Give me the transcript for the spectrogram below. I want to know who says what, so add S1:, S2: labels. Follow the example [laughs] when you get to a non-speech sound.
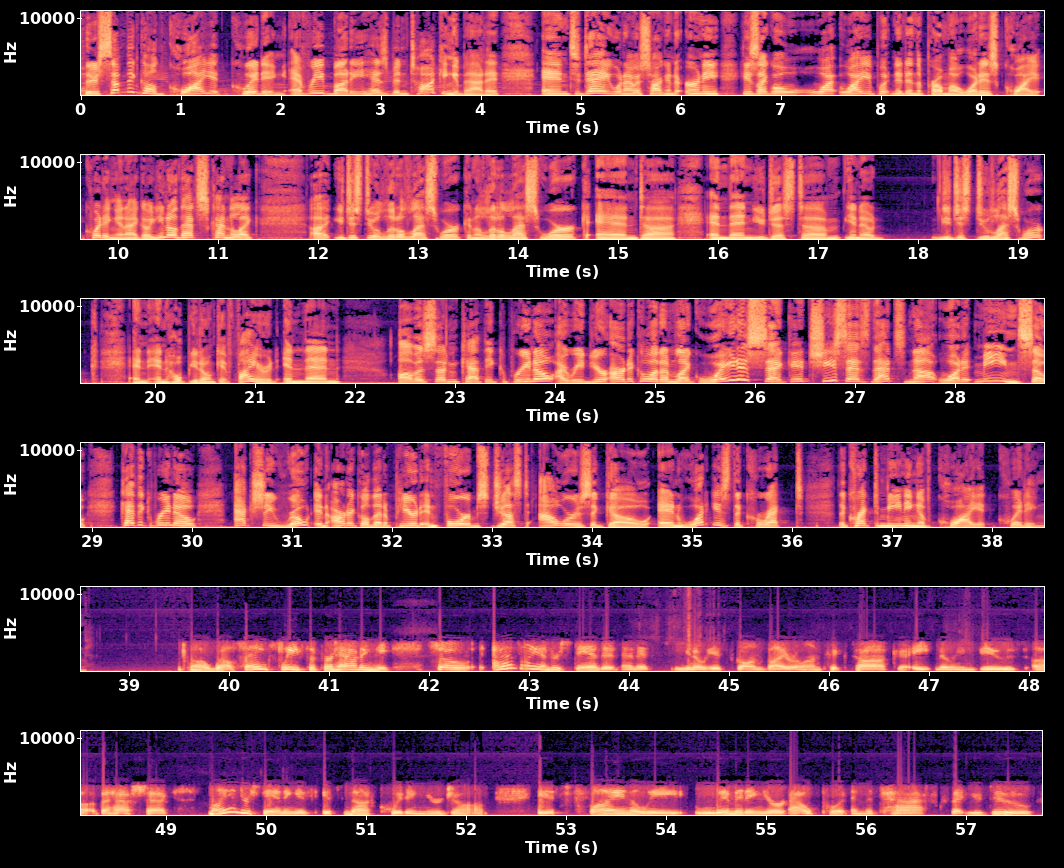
S1: [laughs]
S2: There's something called quiet quitting. Everybody has been talking about it. And today, when I was talking to Ernie, he's like, well, why, why are you putting it in the promo? What is quiet quitting? And I go, you know, that's kind of like, uh, you just do a little less work and a little less work. And, uh, and then you just, um, you know, you just do less work and, and hope you don't get fired. And then, all of a sudden, Kathy Caprino, I read your article and I'm like, wait a second. She says that's not what it means. So Kathy Caprino actually wrote an article that appeared in Forbes just hours ago. And what is the correct, the correct meaning of quiet quitting?
S3: Oh, well, thanks, Lisa, for having me. So, as I understand it, and it's, you know, it's gone viral on TikTok, 8 million views, uh, the hashtag. My understanding is it's not quitting your job. It's finally limiting your output and the tasks that you do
